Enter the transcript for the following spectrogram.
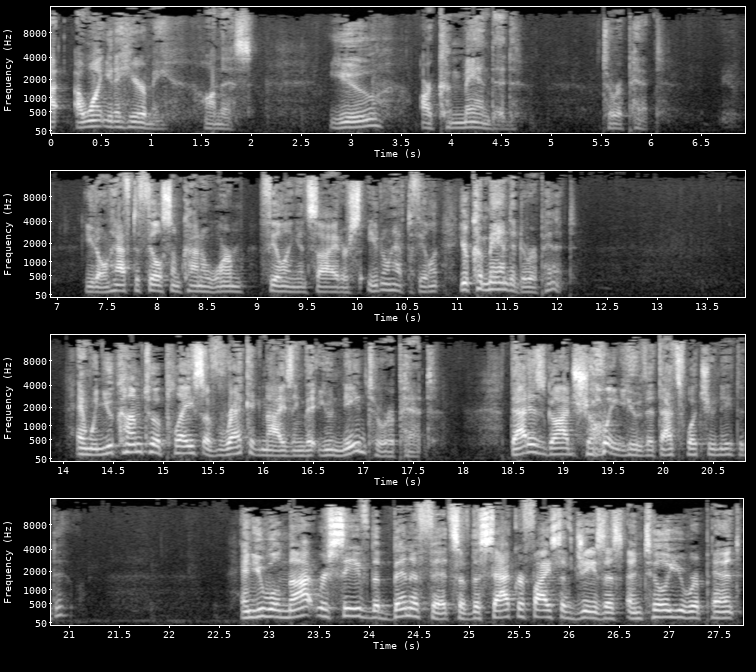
I, I want you to hear me on this. You are commanded to repent. You don't have to feel some kind of warm feeling inside, or you don't have to feel it. You're commanded to repent. And when you come to a place of recognizing that you need to repent, that is God showing you that that's what you need to do. And you will not receive the benefits of the sacrifice of Jesus until you repent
